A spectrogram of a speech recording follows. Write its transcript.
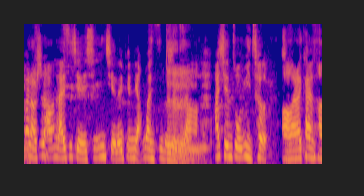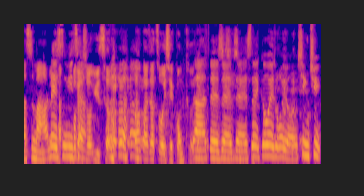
范老师好像来之前新写了一篇两万字的文章。他先做预测，好来看哈，是吗？类似预测，不敢说预测，帮大家做一些功课啊。对对对，所以各位如果有兴趣，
